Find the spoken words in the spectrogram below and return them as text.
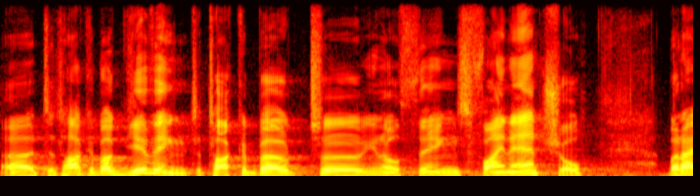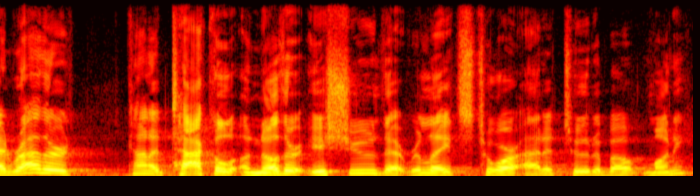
uh, to talk about giving, to talk about uh, you know, things financial. But I'd rather kind of tackle another issue that relates to our attitude about money.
